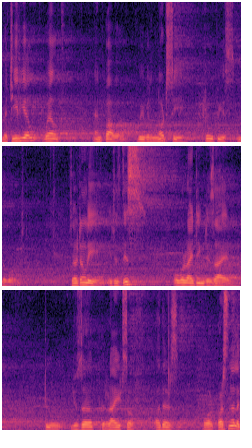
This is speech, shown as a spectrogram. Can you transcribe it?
material wealth and power, we will not see true peace in the world. Certainly, it is this overriding desire to usurp the rights of others for personal, uh,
